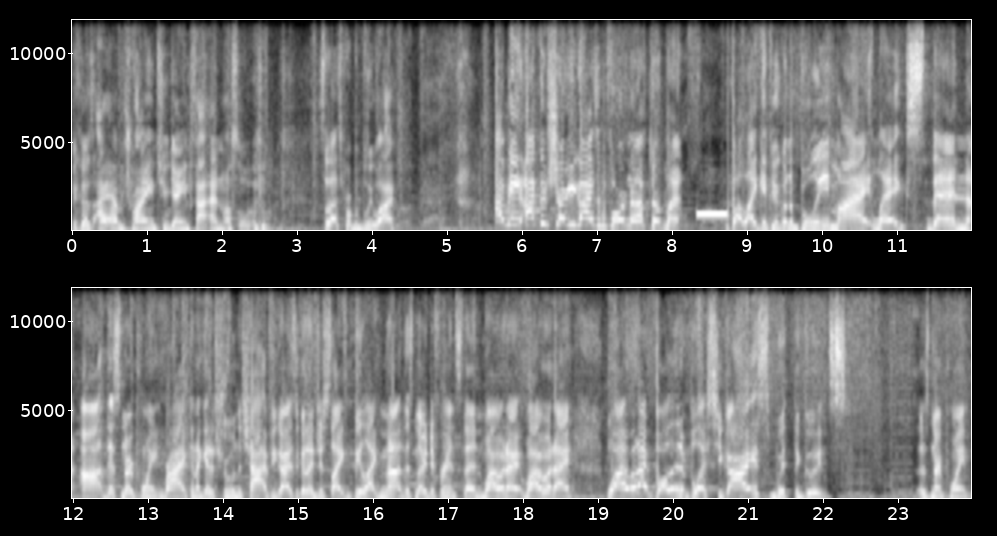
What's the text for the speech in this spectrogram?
because I am trying to gain fat and muscle. so that's probably why. I mean, I could show you guys a before and after of my but like if you're gonna bully my legs then uh there's no point right? Can i get a true in the chat? If you guys are gonna just like be like nah there's no difference then why would i why would i why would i bother to bless you guys with the goods? There's no point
